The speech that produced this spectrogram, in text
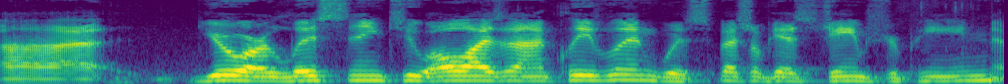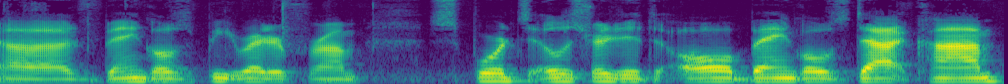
Uh, you are listening to All Eyes on Cleveland with special guest James Rapien, uh, Bengals beat writer from Sports Illustrated, allbengals.com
